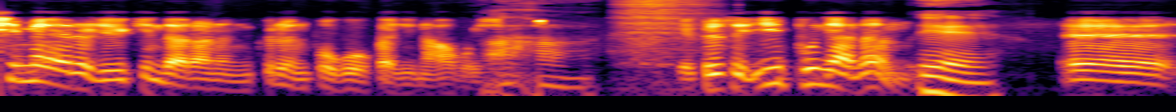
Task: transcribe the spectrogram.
치매를 일으킨다라는 그런 보고까지 나오고 있습니다. 예, 그래서 이 분야는 예. 에,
